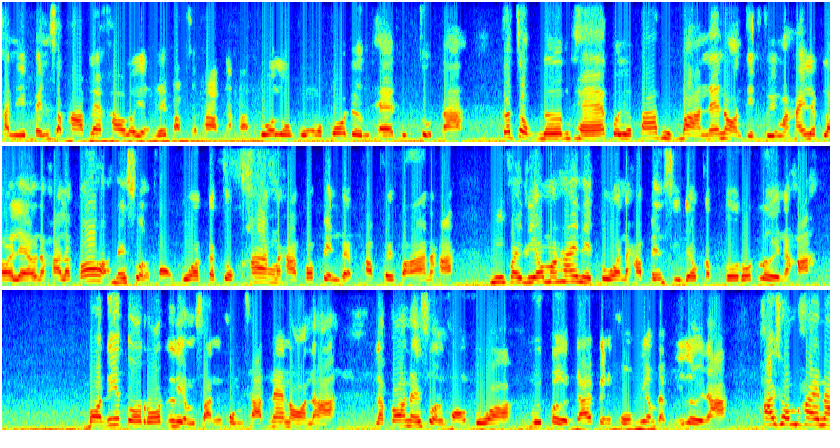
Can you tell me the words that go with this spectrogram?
คันนี้เป็นสภาพแรกเข้าเรายังไม่ได้ปรับสภาพนะคะ ตัวโลโก้โลโก้เดิมแท้ทุกจุดนะกระจกเดิมแท้โตโยต้าทุกบานแน่นอนติดฟิล์มมาให้เรียบร้อยแล้วนะคะ แล้วก็ในส่วนของตัวกระจกข้างนะคะ ก็เป็นแบบพับไฟฟ้านะคะ มีไฟเลี้ยวมาให้ในตัวนะคะ เป็นสีเดียวกับตัวรถเลยนะคะ บอดี้ตัวรถเหลี่ยมสันคมชัดแน่นอนนะคะ แล้วก็ในส่วนของตัวมือเปิดได้เป็นโครเมียมแบบนี้เลยนะคะพาชมภายใน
